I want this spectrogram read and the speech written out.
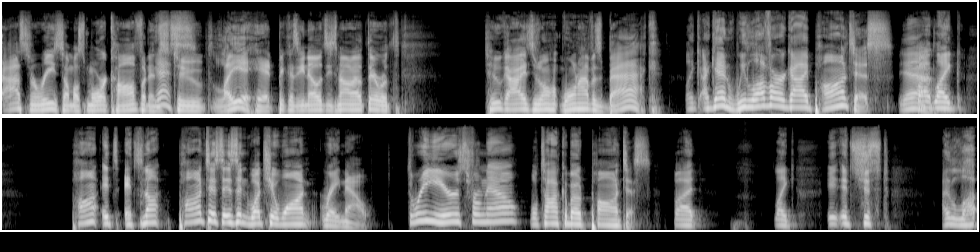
Aston Reese almost more confidence Yes. to lay a hit because he knows he's not out there with two guys who don't won't have his back. like again, we love our guy Pontus. Yeah. But like Pon it's it's not Pontus isn't what you want right now. Three years from now, we'll talk about Pontus. But like it, it's just I love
